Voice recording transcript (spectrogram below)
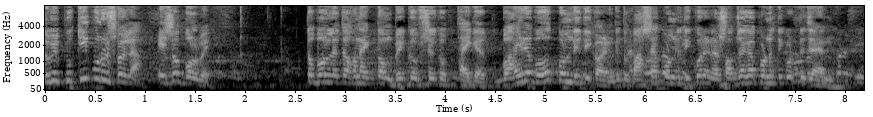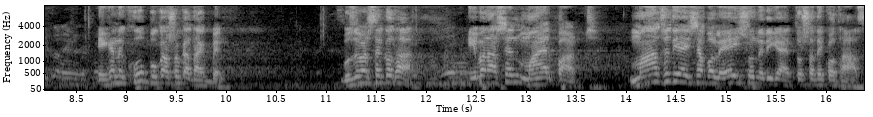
তুমি কি পুরুষ হইলা? এসব বলবে। তো বললে তখন একদম বেকুব সেকুব থাকে। বাইরে বহুত পণ্ডিতি করেন, কিন্তু বাসায় পণ্ডিতি করে না, সব জায়গায় পণ্ডিতি করতে যায় এখানে খুব বোকাশোকা থাকবেন। বুঝতে পারছেন কথা? এবার আসেন মায়ের পাঠ। মা যদি আইসা বলে, এই শোনে দিকে তোর সাথে কথা আস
